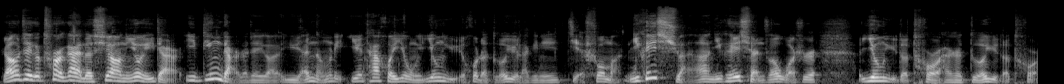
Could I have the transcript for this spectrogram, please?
然后这个 tour guide 需要你有一点一丁点的这个语言能力，因为他会用英语或者德语来给你解说嘛。你可以选啊，你可以选择我是英语的 tour 还是德语的 tour。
